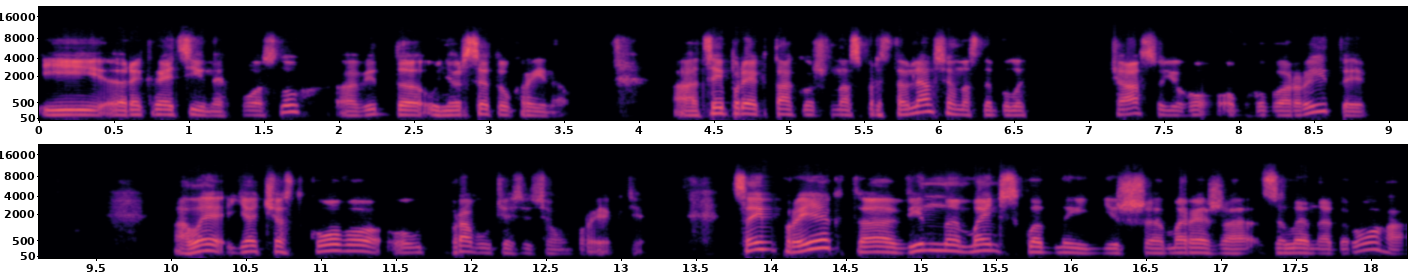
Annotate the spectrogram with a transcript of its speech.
і рекреаційних послуг від університету України. Цей проєкт також в нас представлявся. У нас не було часу його обговорити, але я частково брав участь у цьому проєкті. Цей проєкт він менш складний ніж е, мережа Зелена дорога,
